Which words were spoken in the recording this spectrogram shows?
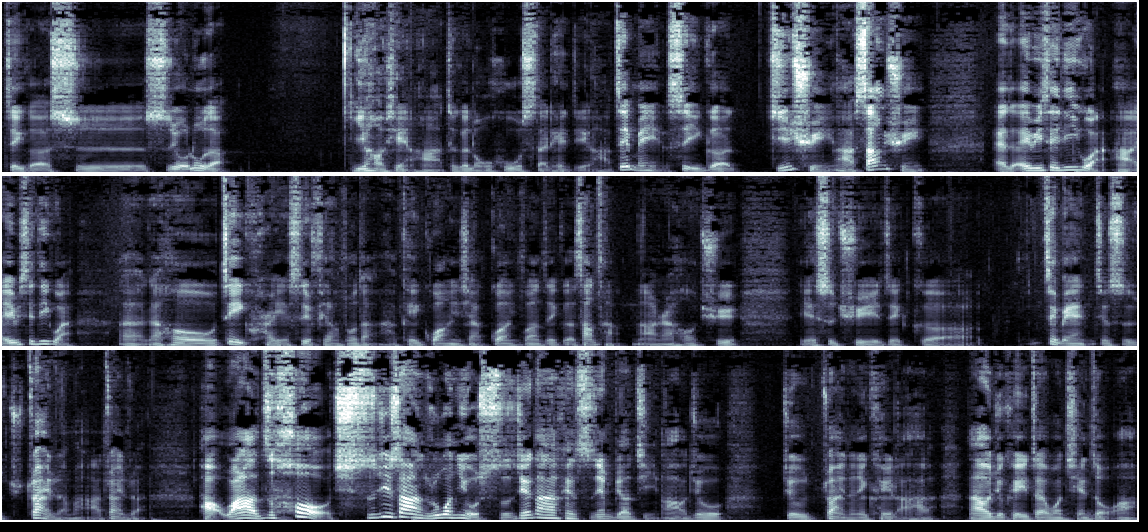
这个是石油路的一号线哈，这个龙湖时代天街啊，这边也是一个集群啊，商群，哎，A B C D 馆啊，A B C D 馆，呃，然后这一块也是非常多的啊，可以逛一下，逛一逛这个商场啊，然后去也是去这个这边就是去转一转嘛啊，转一转。好，完了之后，实际上如果你有时间，大家可能时间比较紧啊，就就转一转就可以了哈，然后就可以再往前走啊。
